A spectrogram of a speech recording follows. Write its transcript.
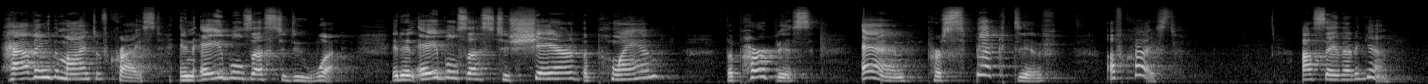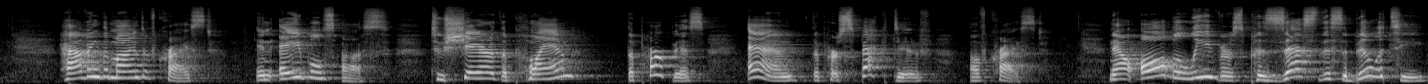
Having the mind of Christ enables us to do what? It enables us to share the plan, the purpose, and perspective of Christ. I'll say that again. Having the mind of Christ enables us to share the plan, the purpose, and the perspective of Christ. Now, all believers possess this ability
